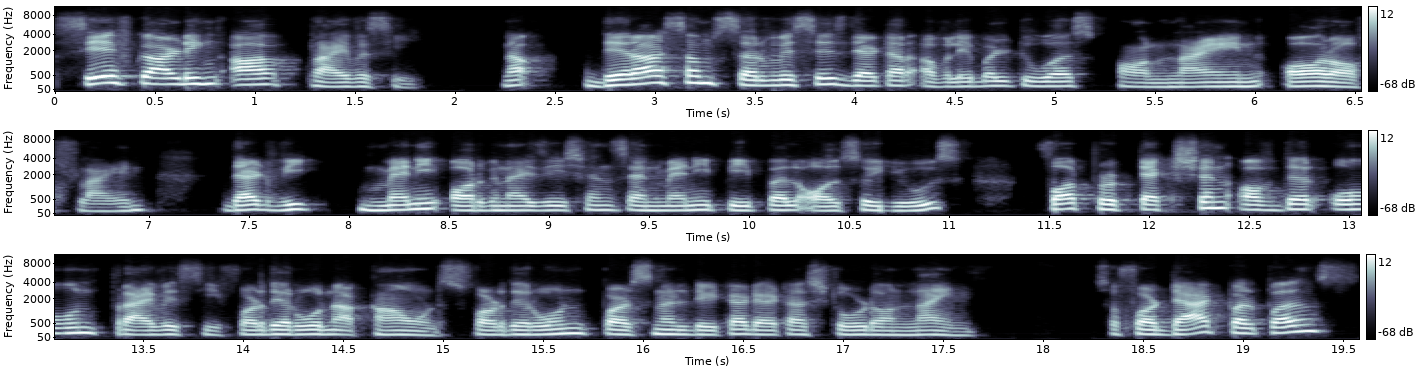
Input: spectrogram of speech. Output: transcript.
safeguarding our privacy. Now, there are some services that are available to us online or offline that we many organizations and many people also use for protection of their own privacy, for their own accounts, for their own personal data data stored online. So for that purpose,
